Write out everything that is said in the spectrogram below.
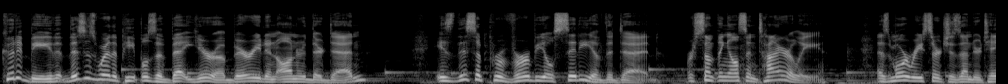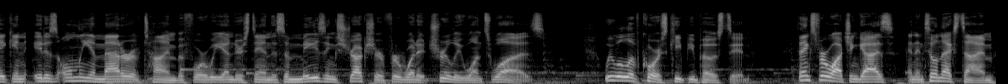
Could it be that this is where the peoples of Bet Yerah buried and honored their dead? Is this a proverbial city of the dead, or something else entirely? As more research is undertaken, it is only a matter of time before we understand this amazing structure for what it truly once was. We will of course keep you posted. Thanks for watching guys, and until next time,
